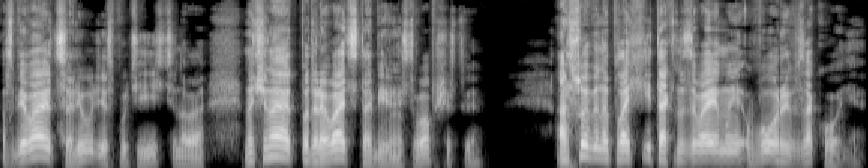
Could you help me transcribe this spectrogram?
Сбиваются люди с пути истинного, начинают подрывать стабильность в обществе. Особенно плохи так называемые воры в законе.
